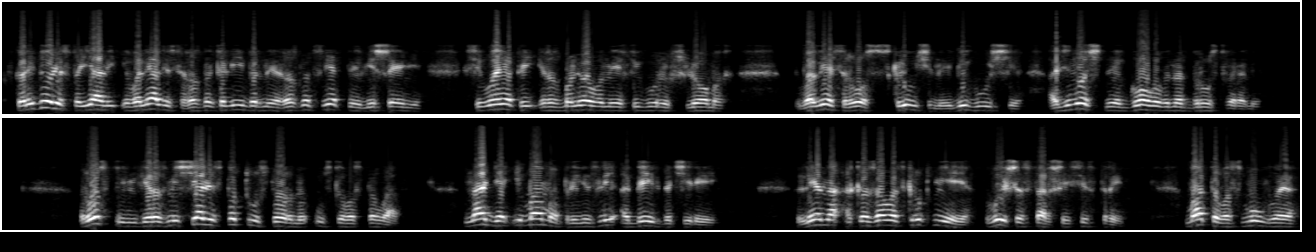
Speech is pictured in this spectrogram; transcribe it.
В коридоре стояли и валялись разнокалиберные, разноцветные мишени, силуэты и размалеванные фигуры в шлемах, во весь рост, скрюченные, бегущие, одиночные головы над брустверами. Родственники размещались по ту сторону узкого стола. Надя и мама привезли обеих дочерей. Лена оказалась крупнее, выше старшей сестры. Матово-смуглая,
